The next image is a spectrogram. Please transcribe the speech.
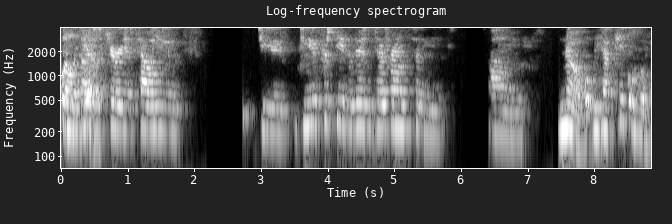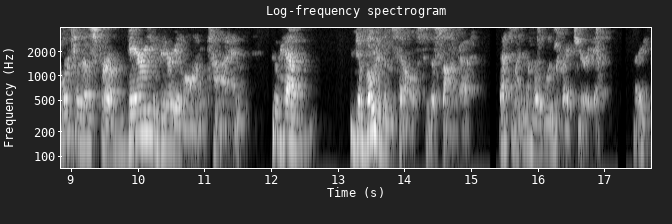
And Well, so I'm just curious how you, do you, do you perceive that there's a difference in, um, No, but we have people who have worked with us for a very, very long time who have devoted themselves to the Sangha. That's my number one criteria, right?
